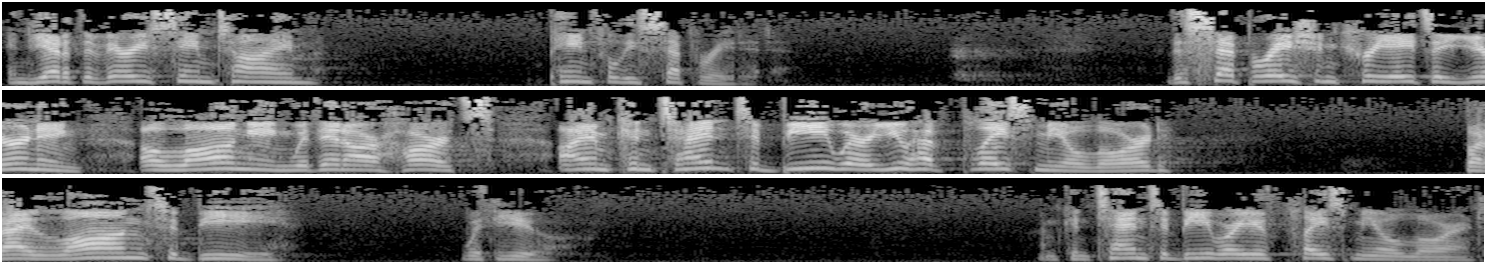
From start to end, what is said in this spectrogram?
and yet at the very same time, painfully separated. The separation creates a yearning, a longing within our hearts. I am content to be where you have placed me, O Lord, but I long to be with you. I'm content to be where you've placed me, O Lord,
